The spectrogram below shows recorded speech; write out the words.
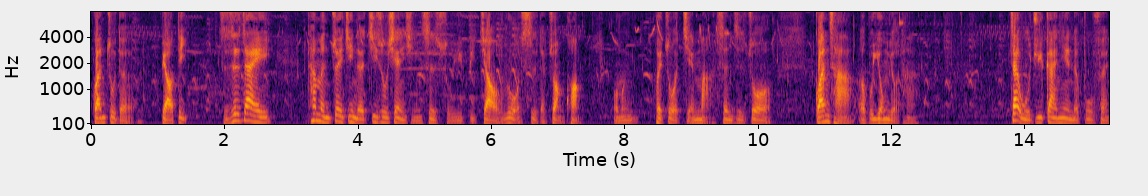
关注的标的。只是在他们最近的技术线型是属于比较弱势的状况，我们会做减码，甚至做。观察而不拥有它，在五 G 概念的部分，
